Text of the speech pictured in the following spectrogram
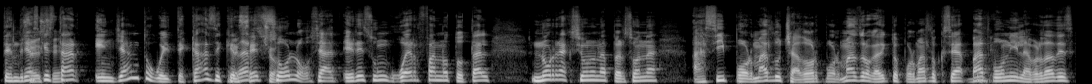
Tendrías Sí, que sí. estar en llanto, güey. Te acabas de quedar solo. O sea, eres un huérfano total. No reacciona una persona así, por más luchador, por más drogadicto, por más lo que sea. Bad Bunny, la verdad es,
